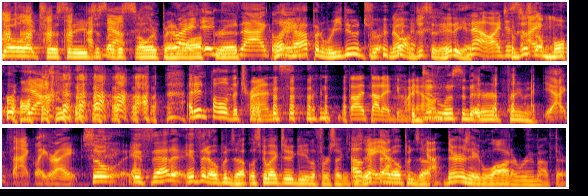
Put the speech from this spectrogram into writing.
No electricity, just like a solar panel Right, off grid. exactly. What happened? Were you doing? Dr- no, I'm just an idiot. No, I just I'm just a I- moron. Yeah, I didn't follow the trends. I thought I'd do my I own. didn't listen to Erin Freeman. Yeah, exactly right. So if that if it opens up, let's go back to Aguila for a second. Because Okay, if that opens up, yeah. there is a lot of room out there.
